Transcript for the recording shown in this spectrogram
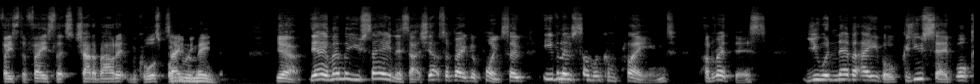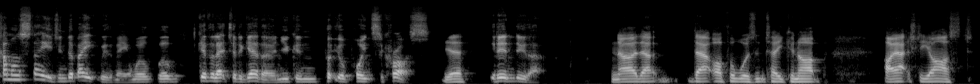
face to face. Let's chat about it. Of course, same with me. Yeah, yeah. I remember you saying this actually. That's a very good point. So even yeah. though someone complained, I'd read this. You were never able because you said, "Well, come on stage and debate with me, and we'll we'll give the lecture together, and you can put your points across." Yeah, you didn't do that. No, that that offer wasn't taken up. I actually asked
